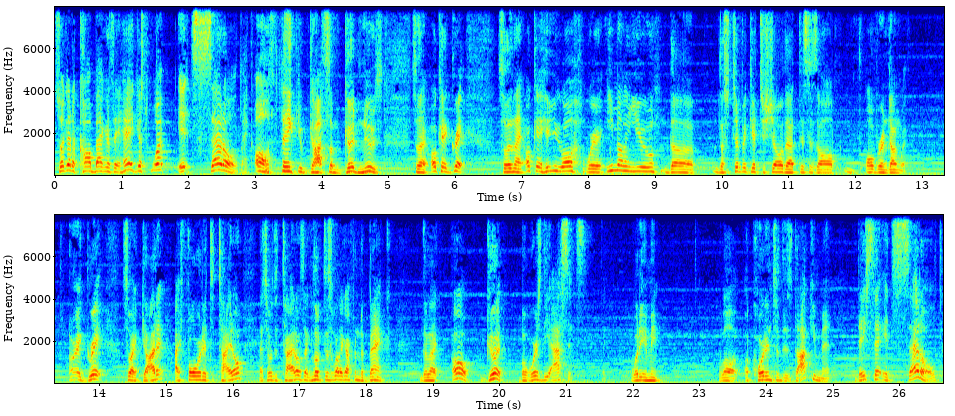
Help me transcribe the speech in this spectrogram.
So I got to call back and say, hey, guess what? It's settled. Like, oh, thank you. Got some good news. So like, okay, great. So then like, okay, here you go. We're emailing you the the certificate to show that this is all over and done with. All right, great. So I got it. I forwarded to title. And so the title's like, look, this is what I got from the bank. They're like, oh, good. But where's the assets? Like, what do you mean? Well, according to this document, they say it's settled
